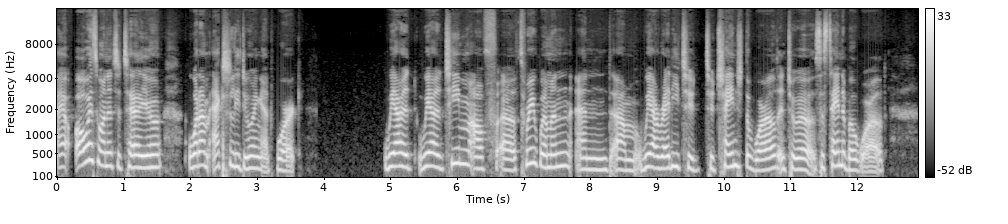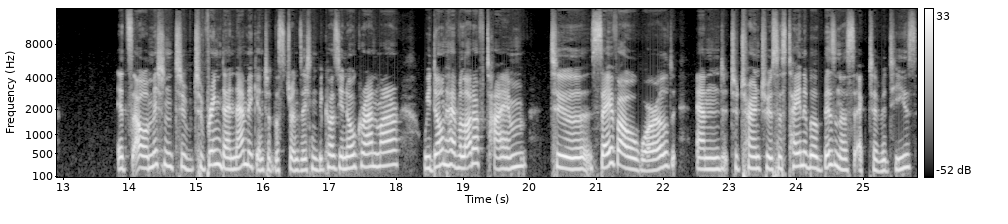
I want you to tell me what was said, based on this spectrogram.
I always wanted to tell you what I'm actually doing at work. We are we are a team of uh, three women, and um, we are ready to to change the world into a sustainable world. It's our mission to to bring dynamic into this transition because you know, Grandma, we don't have a lot of time to save our world and to turn to sustainable business activities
